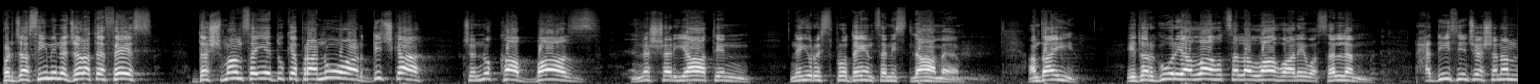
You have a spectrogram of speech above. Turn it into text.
Përngjasimi në gjërat e fesë Dëshmon se je duke pranuar diçka që nuk ka bazë në sheriatin, në jurisprudencën islame. Andaj, i dërguari i Allahut sallallahu aleyhi wasallam, në hadithin që e shënon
